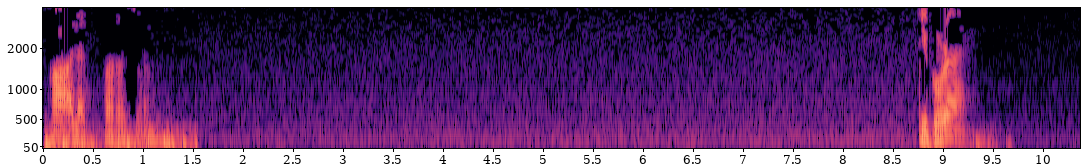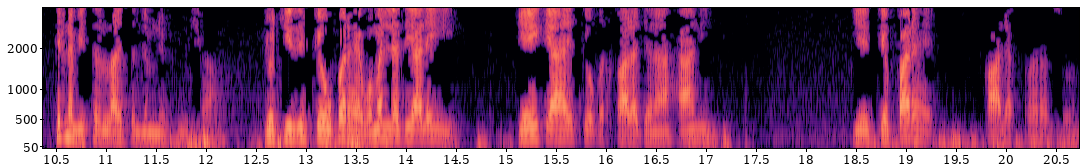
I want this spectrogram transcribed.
قالت فرسن۔ یہ گھوڑا ہے۔ پھر نبی صلی اللہ علیہ وسلم نے پوچھا، جو چیز اس کے اوپر ہے وہ ملدی علیہ یہ کیا ہے اس کے اوپر؟ کالا جناحانی یہ اس کے پر ہے۔ کالا فرسون۔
